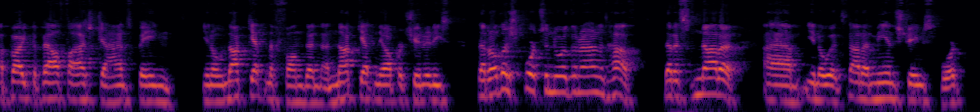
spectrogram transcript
about the Belfast Giants being, you know, not getting the funding and not getting the opportunities that other sports in Northern Ireland have. That it's not a, um, you know, it's not a mainstream sport.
